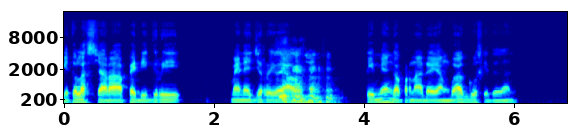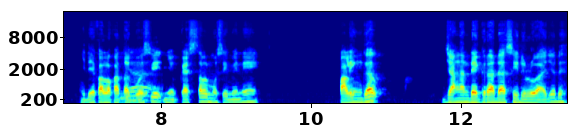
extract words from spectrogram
gitulah secara pedigree manajerialnya timnya nggak pernah ada yang bagus gitu kan. Jadi kalau kata gue Ya, sih Newcastle musim ini paling nggak jangan degradasi dulu aja deh.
